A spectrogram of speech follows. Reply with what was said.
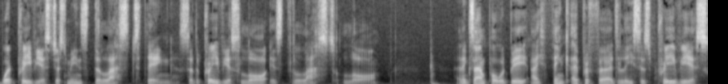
word previous just means the last thing. So, the previous law is the last law. An example would be I think I preferred Lisa's previous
